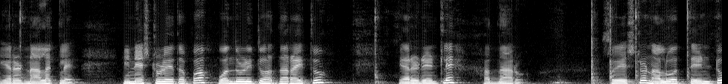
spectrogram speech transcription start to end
ಎರಡು ನಾಲ್ಕಲೆ. ಇನ್ನೆಷ್ಟು ಉಳಿಯುತ್ತಪ್ಪ? ಒಂದು ಉಳಿತು, ಹದಿನಾರು ಆಯಿತು. ಎರಡು ಎಂಟ್ಲೆ ಹದಿನಾರು. ಸೊ ಎಷ್ಟು? ನಲ್ವತ್ತೆಂಟು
